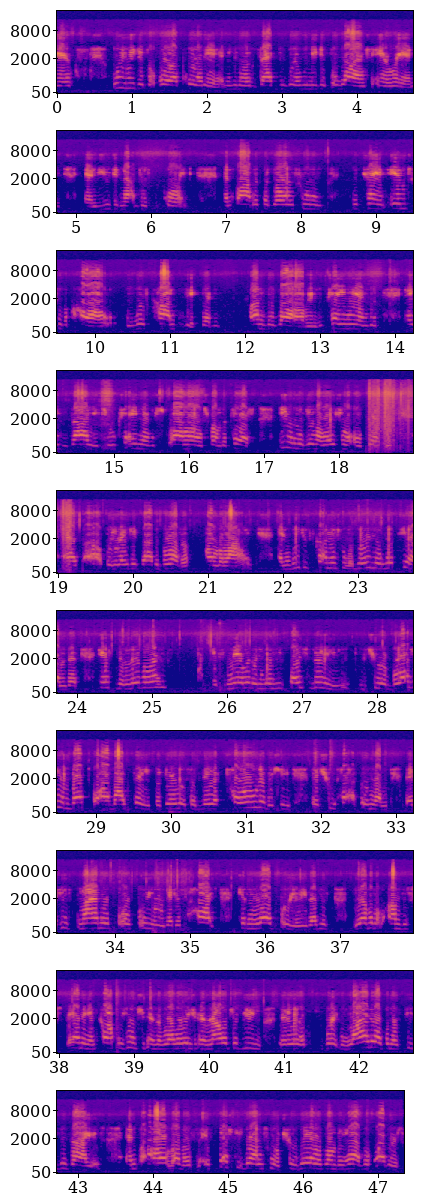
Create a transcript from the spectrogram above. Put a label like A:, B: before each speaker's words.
A: where we needed the oil poured in. You know exactly where we needed the wine to enter in, and you did not disappoint. And Father, for those who, who came into the call with conflict and unresolved, and who came in with anxiety, who came in with strongholds from the past, even the generational offenses as uh, related by the brother on the line. And we just come into agreement with him that his deliverance it's nearer than when he first believed that you have brought him thus far by faith, but there is a day of total liberty that you have for him, that his mind will flow freely, that his heart can love freely, that his level of understanding and comprehension and the revelation and knowledge of you, that it will break wide open as he desires. And for all others, especially those who are travailers on behalf of others,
